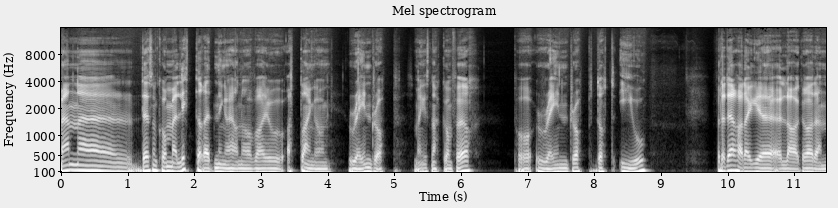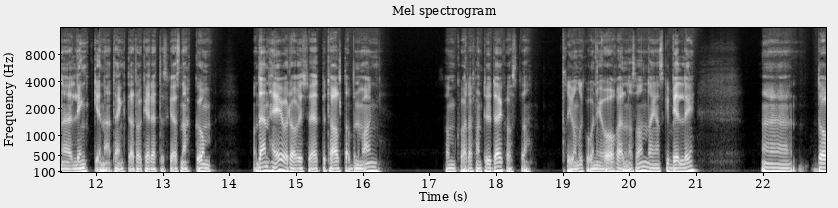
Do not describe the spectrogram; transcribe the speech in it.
Men uh, det som kom med litt til redninga her nå, var jo atter en gang Raindrop, som jeg snakka om før, på raindrop.io. For det der hadde jeg eh, lagra denne linken, jeg tenkte at ok, dette skal jeg snakke om. Og den har jo da, hvis du har et betalt abonnement, som hva det fant ut det kosta, 300 kroner i året eller noe sånt, det er ganske billig, eh, da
